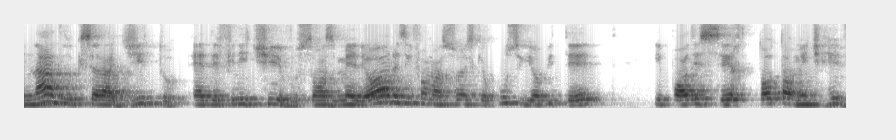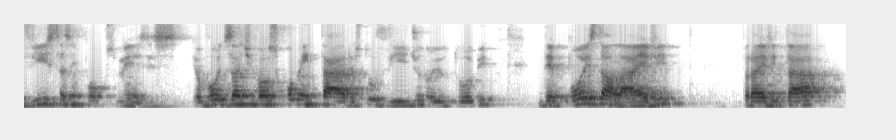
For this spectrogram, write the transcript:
nada do que será dito é definitivo, são as melhores informações que eu consegui obter e podem ser totalmente revistas em poucos meses. Eu vou desativar os comentários do vídeo no YouTube depois da live para evitar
